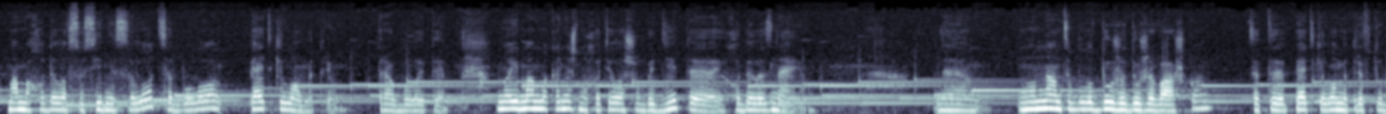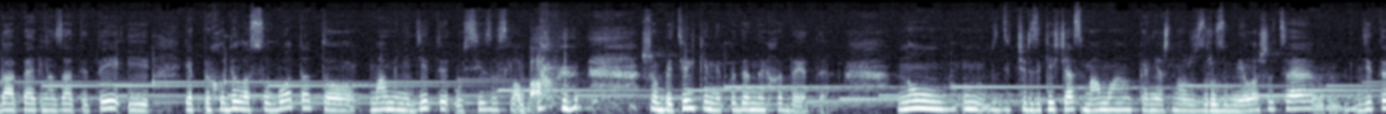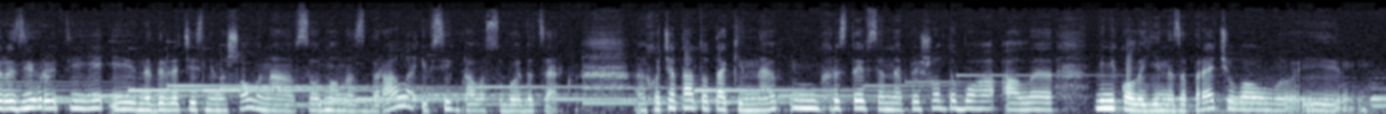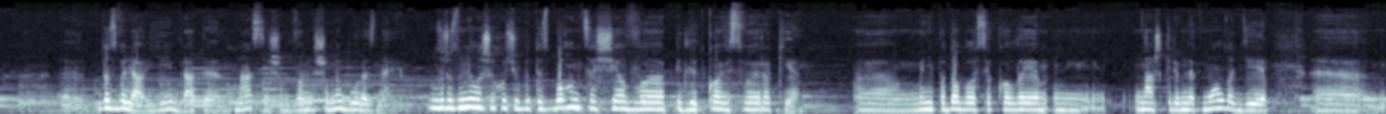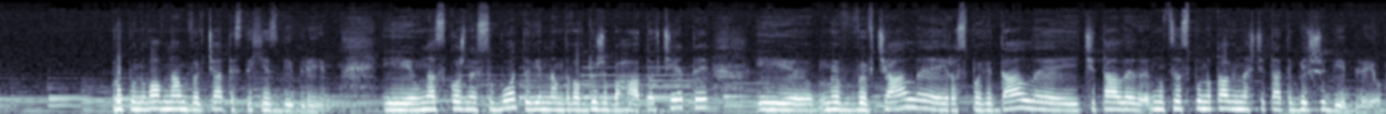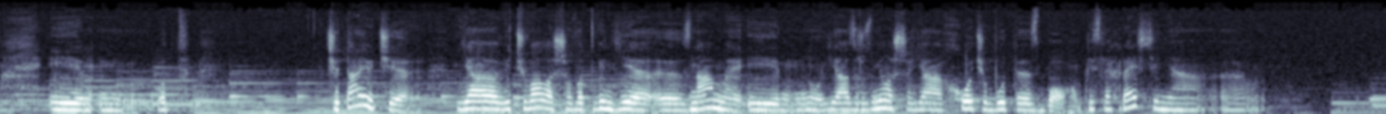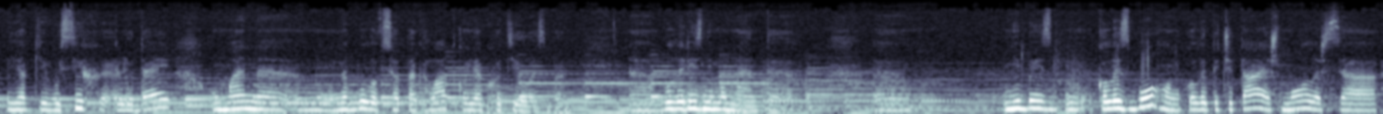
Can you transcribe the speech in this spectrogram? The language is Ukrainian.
мама ходила в сусіднє село, це було 5 кілометрів. Треба було йти. Ну і мама, звісно, хотіла, щоб діти ходили з нею. Е, Ну, нам це було дуже-дуже важко. Це ти 5 кілометрів туди, 5 назад іти. І як приходила субота, то мамині діти усі заслабали, щоб тільки нікуди не ходити. Ну, через якийсь час мама, звісно, зрозуміла, що це діти розігрують її, і не дивлячись ні на що, вона все одно нас збирала і всіх брала з собою до церкви. Е, Хоча тато так і не хрестився, не прийшов до Бога, але він ніколи їй не заперечував і дозволяв їй брати нас і щоб вони щоб ми були з нею. Ну, Зрозуміло, що хочу бути з Богом. Це ще в підліткові свої роки. Е, Мені подобалося, коли наш керівник молоді е, пропонував нам вивчати стихи з Біблії. І у нас кожної суботи він нам давав дуже багато вчити. І ми вивчали, і розповідали, і читали. Ну, це спонукав він нас читати більше Біблію. І от читаючи, я відчувала, що от він є е, з нами, і ну, я зрозуміла, що я хочу бути з Богом. Після хрещення, е, як і в усіх людей, у мене ну, не було все так гладко, як хотілося би. Е, Були різні моменти. Ніби коли з Богом, коли ти читаєш, молишся,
